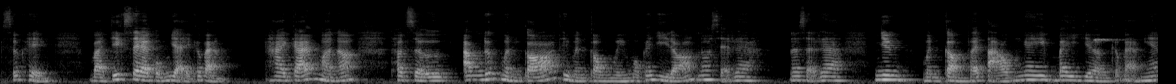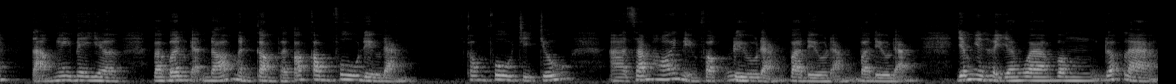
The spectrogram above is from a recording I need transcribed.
xuất hiện. Và chiếc xe cũng vậy các bạn. Hai cái mà nó thật sự âm đức mình có thì mình cầu nguyện một cái gì đó nó sẽ ra nó sẽ ra. Nhưng mình cần phải tạo ngay bây giờ các bạn nhé tạo ngay bây giờ. Và bên cạnh đó mình cần phải có công phu điều đặn công phu trì chú à, sám hối niệm phật điều đặn và điều đặn và điều đặn. Giống như thời gian qua vân rất là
